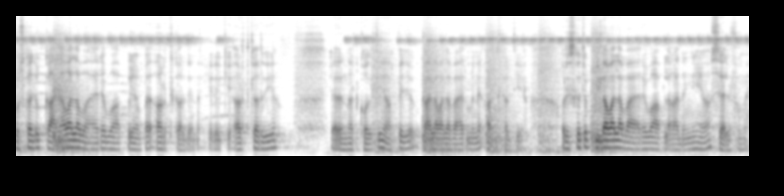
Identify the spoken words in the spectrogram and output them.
उसका जो काला वाला वायर है, वो आपको यहाँ पर अर्थ कर देना है। ये देखिए, अर्थ कर दिया। या नट खोल के यहाँ पे जो काला वाला वायर मैंने अर्थ कर दिया। और इसका जो पीला वाला वायर है, वो आप लगा देंगे यहाँ सेल्फ में,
